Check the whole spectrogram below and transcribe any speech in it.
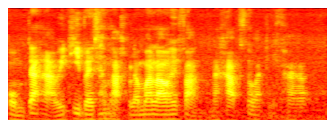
ผมจะหาวิธีไปสมัครแล้วมาเล่าให้ฟังนะครับ สวัสดีครับ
